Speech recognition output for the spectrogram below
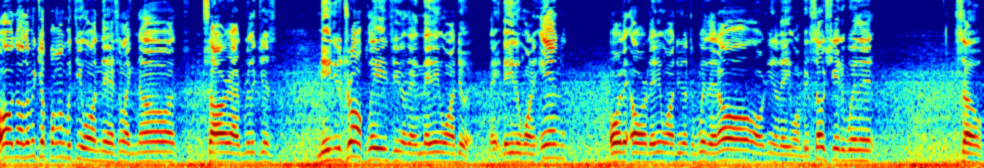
Oh, no, let me jump on with you on this. I'm like, no, sorry, I really just need you to draw, please. You know, and they didn't want to do it. They, they either want to end, or they or they didn't want to do nothing with it at all, or you know they didn't want to be associated with it. So,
